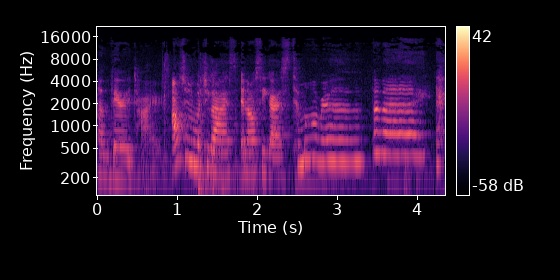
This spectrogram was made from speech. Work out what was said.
i'm very tired. I'll tune in with you guys and i'll see you guys tomorrow. Bye bye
